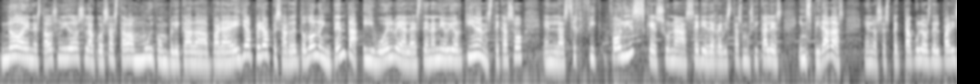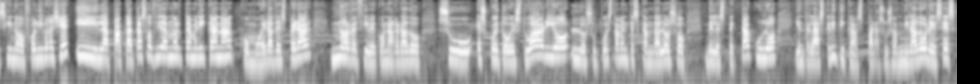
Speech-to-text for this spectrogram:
No, en Estados Unidos la cosa estaba muy complicada para ella, pero a pesar de todo lo intenta y vuelve a la escena neoyorquina, en este caso en las Sigfic Follies, que es una serie de revistas musicales inspiradas en los espectáculos del parisino Folie Breget, y la pacata sociedad norteamericana, como era de esperar, no recibe con agrado su escueto vestuario, lo supuestamente escandaloso del espectáculo y entre las críticas para su sus admiradores es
